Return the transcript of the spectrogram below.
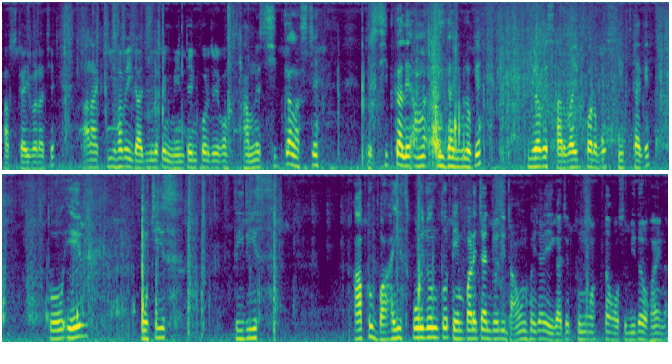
সাবস্ক্রাইবার আছে, তারা কীভাবে এই গাছগুলোকে মেনটেন করবে এবং সামনে শীতকাল আসছে তো শীতকালে আমরা এই গাছগুলোকে কীভাবে সারভাইভ করব শীতটাকে? তো এর পঁচিশ, তিরিশ আপ টু বাইশ পর্যন্ত টেম্পারেচার যদি ডাউন হয়ে যায়, এই গাছের কোনো একটা অসুবিধাও হয় না।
